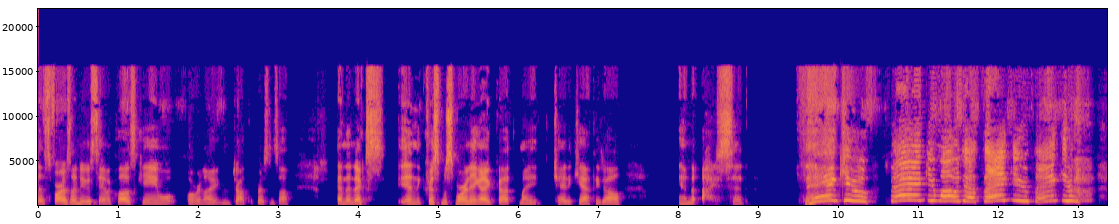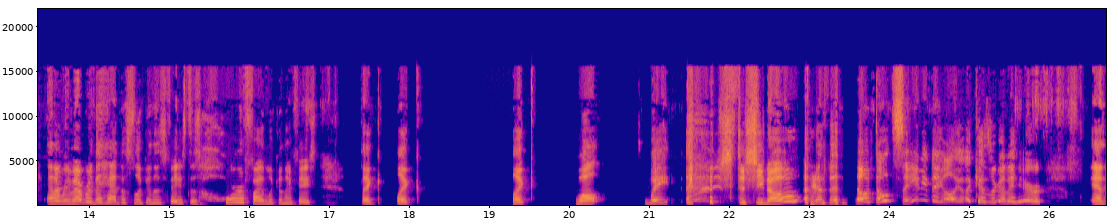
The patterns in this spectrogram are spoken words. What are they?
as far as I knew, Santa Claus came overnight and dropped the presents off. And the next in Christmas morning, I got my Chatty Cathy doll, and I said, thank you, thank you, mom and dad, thank you, thank you. And I remember they had this look in his face, this horrified look in their face, like, like, like, well, wait, does she know? And then, no, don't say anything. All the other kids are gonna hear. And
